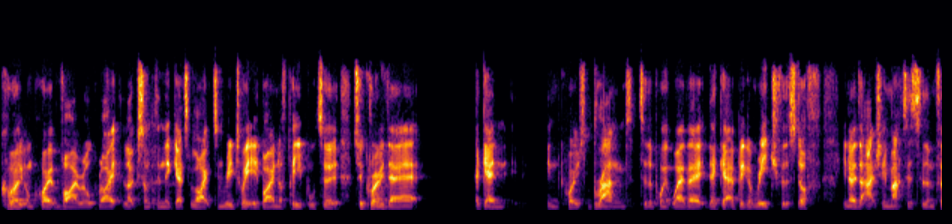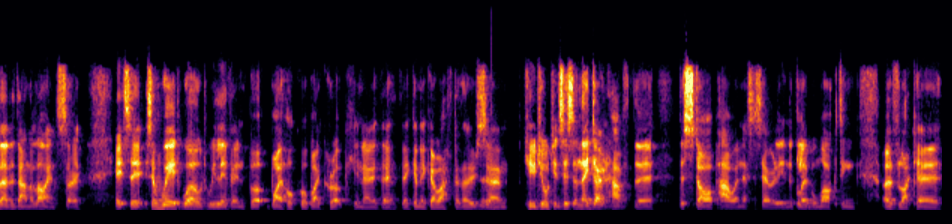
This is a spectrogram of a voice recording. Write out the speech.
quote unquote viral, right? Like something that gets liked and retweeted by enough people to to grow their again in quotes brand to the point where they they get a bigger reach for the stuff you know that actually matters to them further down the line so it's a it's a weird world we live in but by hook or by crook you know they're, they're going to go after those Yeah. um huge audiences and they don't have the the star power necessarily in the global marketing of like a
